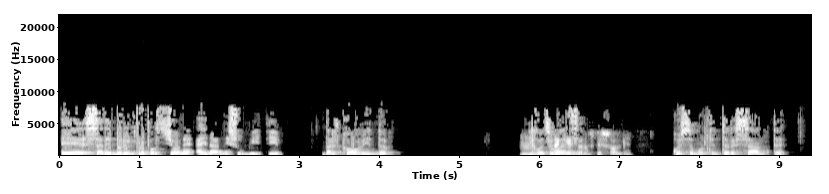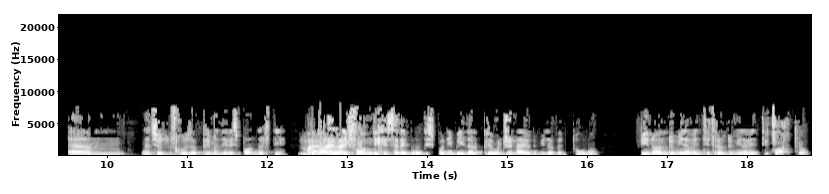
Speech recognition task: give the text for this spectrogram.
eh, sarebbero in proporzione ai danni subiti dal Covid. Mm, Di conseguenza-? Questo è molto interessante. Ehm, innanzitutto, scusa, prima di risponderti, Vai, ti parlo vai, vai. di fondi che sarebbero disponibili dal 1 gennaio 2021 fino al 2023 o 2024.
